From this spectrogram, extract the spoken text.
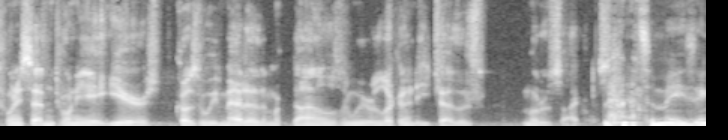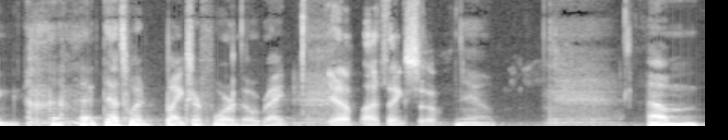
27, 28 years because we met at a McDonald's and we were looking at each other's motorcycles. That's amazing. That's what bikes are for, though, right? yep, I think so. Yeah. Um,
